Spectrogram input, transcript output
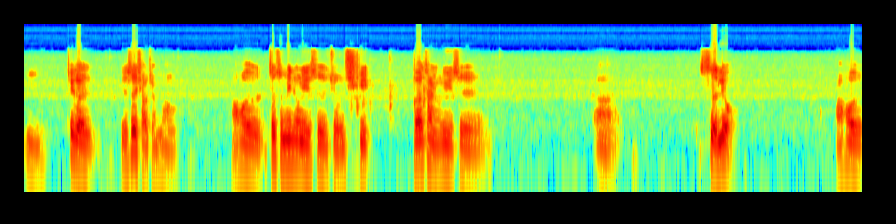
嗯，这个也是小前锋，然后真实命中率是九十七，和占有率是。嗯，四六，然后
